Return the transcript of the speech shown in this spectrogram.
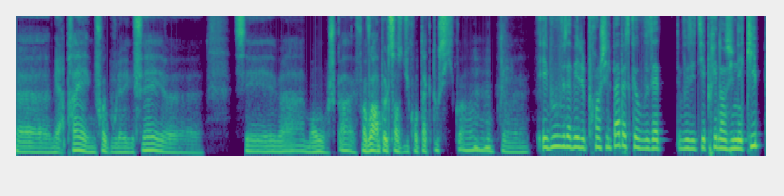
Euh, mais après, une fois que vous l'avez fait, c'est bah, bon, je sais pas, il faut avoir un peu le sens du contact aussi, quoi. Hein, mmh euh et vous, vous avez franchi le pas parce que vous êtes, vous étiez pris dans une équipe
